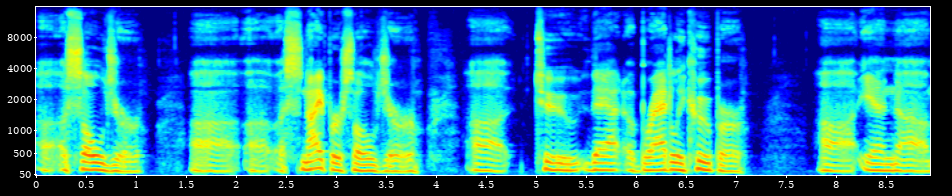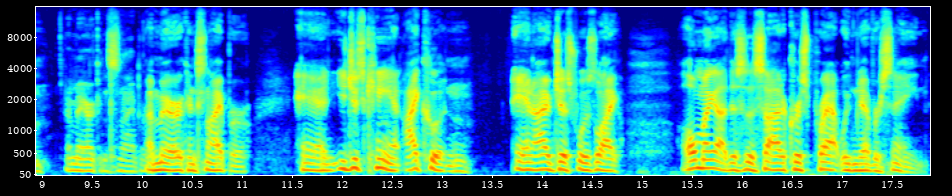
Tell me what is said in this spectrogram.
uh, a soldier uh, uh, a sniper soldier uh, to that of Bradley Cooper uh, in um, American Sniper. American Sniper. And you just can't. I couldn't. And I just was like, oh my God, this is a side of Chris Pratt we've never seen.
